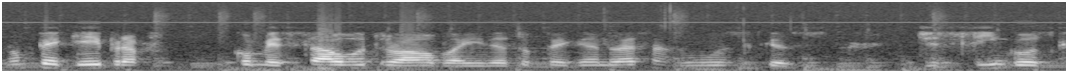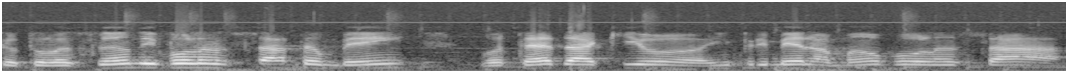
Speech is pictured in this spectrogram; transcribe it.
não peguei para começar outro álbum ainda. Eu tô pegando essas músicas de singles que eu tô lançando e vou lançar também Vou até dar aqui ó, em primeira mão, vou lançar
